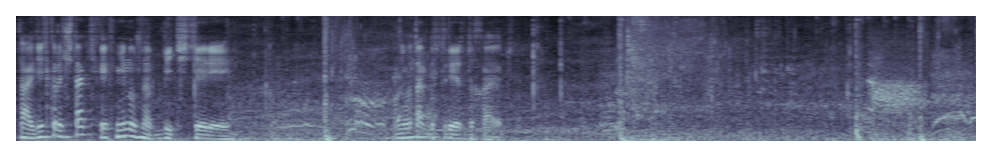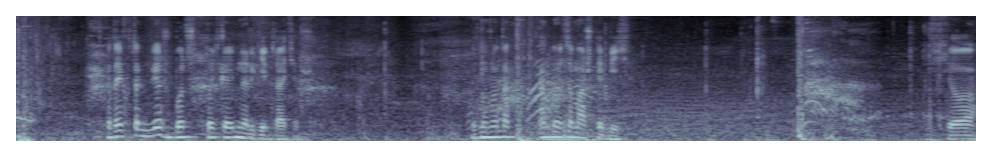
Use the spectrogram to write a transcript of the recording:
Так, здесь, короче, тактика, их не нужно бить серией. Они вот так быстрее сдыхают. Когда их так бьешь, больше только энергии тратишь. Их нужно так одной замашкой бить. Все.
